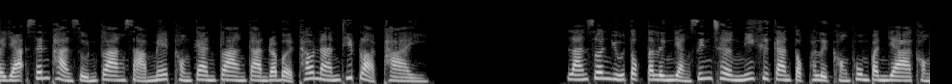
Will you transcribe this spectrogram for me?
ระยะเส้นผ่านศูนย์กลาง3เมตร ของแกนกลางการระเบิดเท่านั้นที่ปลอดภัย หลานส่วนอยู่ตกตะลึงอย่างสิ้นเชิงนี่คือการตกผลึกของภูมิปัญญาของ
